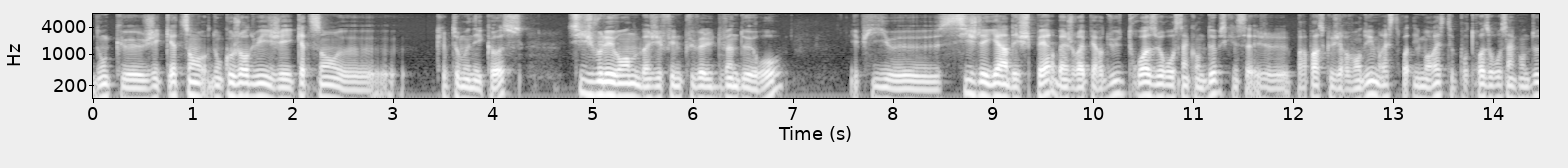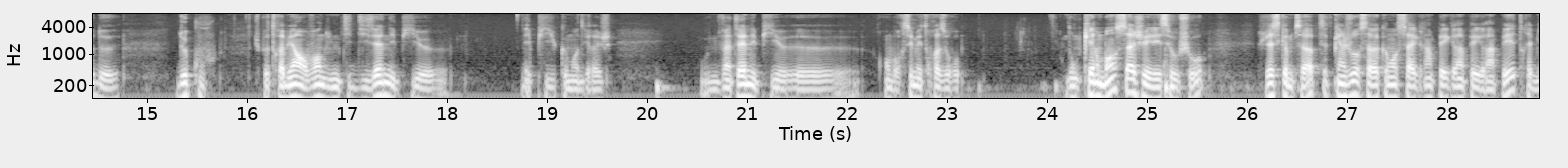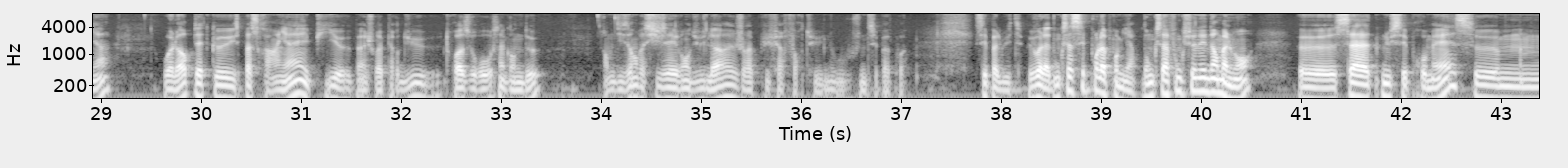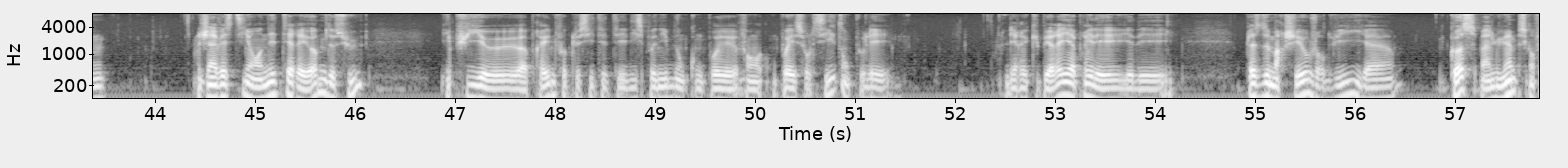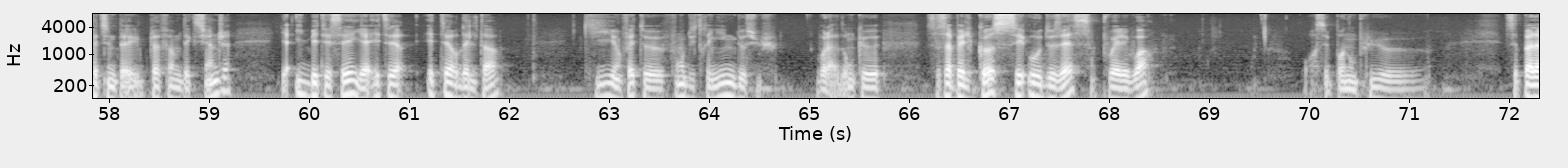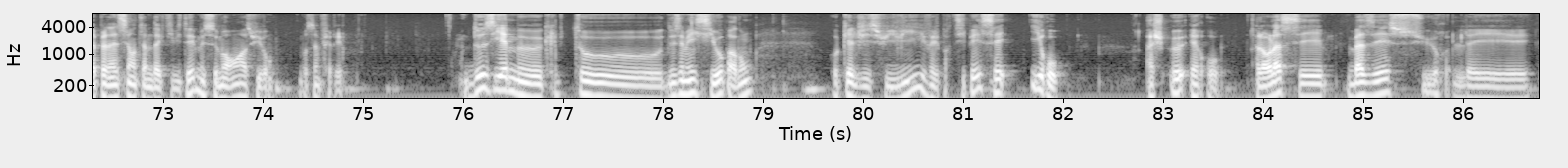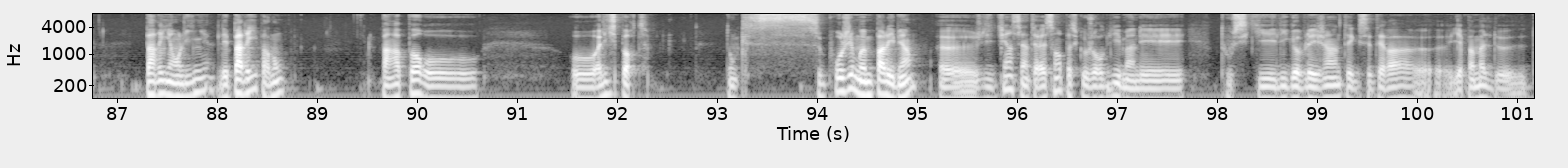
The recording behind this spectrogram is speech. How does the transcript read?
Donc euh, j'ai 400, donc aujourd'hui j'ai 400 euh, crypto-monnaies COS. Si je veux les vendre, ben, j'ai fait une plus-value de 22 euros. Et puis si je les garde et je perds, ben, j'aurais perdu 3,52 euros parce que par rapport à ce que j'ai revendu, il me reste pour 3,52 euros de, de coût. Je peux très bien en revendre une petite dizaine et puis, et puis comment dirais-je, ou une vingtaine et puis rembourser mes 3 euros. Donc clairement, ça, je vais laisser au chaud. Je laisse comme ça. Peut-être qu'un jour, ça va commencer à grimper, grimper, grimper. Très bien. Ou alors, peut-être qu'il ne se passera rien. Et puis, euh, ben, j'aurais perdu 3,52€ en me disant, bah, si j'avais vendu là, j'aurais pu faire fortune ou je ne sais pas quoi. C'est pas le but. Mais voilà, donc ça, c'est pour la première. Donc ça a fonctionné normalement. Euh, ça a tenu ses promesses. Euh, j'ai investi en Ethereum dessus. Et puis après, une fois que le site était disponible, donc on pouvait, enfin, on pouvait aller sur le site, on peut les, récupérer. Et après, il y a des, place de marché aujourd'hui, il y a COS ben lui-même, parce qu'en fait c'est une plateforme d'exchange. Il y a IBTC, il y a Ether, Delta qui en fait euh, font du trading dessus. Voilà, donc euh, ça s'appelle COS, CO2S, vous pouvez aller voir. Oh, c'est pas non plus. Euh, c'est pas la panacée en termes d'activité, mais c'est marrant à suivre. Bon, ça me fait rire. Deuxième crypto. Deuxième ICO, pardon, auquel j'ai suivi, j'ai participé, c'est Hero. H-E-R-O. Alors là, c'est basé sur les paris en ligne, les paris, pardon, par rapport au, à l'e-sport. Donc ce projet, moi, me parlait bien. Euh, je dis, tiens, c'est intéressant parce qu'aujourd'hui, ben, les, tout ce qui est League of Legends, etc., euh, il y a pas mal de,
